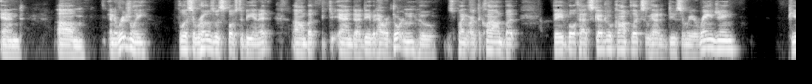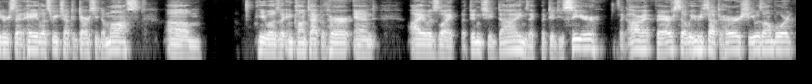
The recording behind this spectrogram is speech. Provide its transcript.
And um, and originally, Felissa Rose was supposed to be in it, um, but and uh, David Howard Thornton, who was playing Art the Clown, but they both had schedule conflicts. So we had to do some rearranging. Peter said, Hey, let's reach out to Darcy DeMoss. Um, he was in contact with her. And I was like, But didn't she die? And he's like, But did you see her? It's like, All right, fair. So we reached out to her. She was on board.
